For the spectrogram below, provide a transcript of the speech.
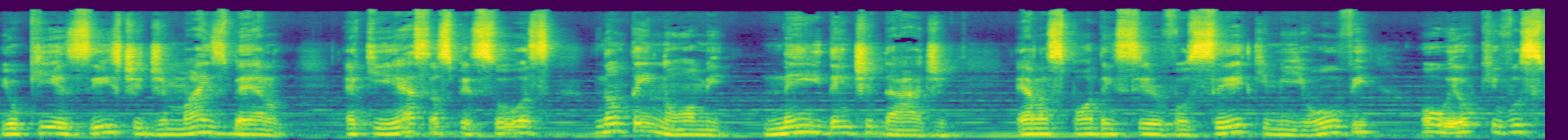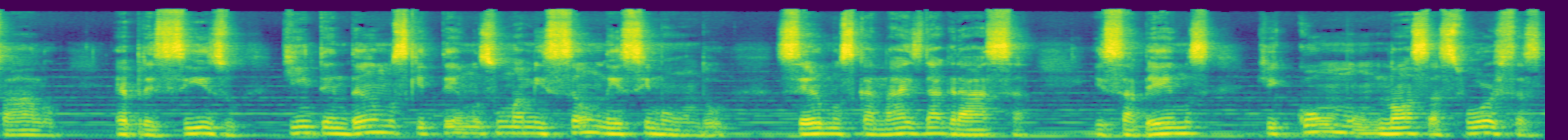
e o que existe de mais belo é que essas pessoas não têm nome nem identidade. Elas podem ser você que me ouve ou eu que vos falo. É preciso que entendamos que temos uma missão nesse mundo, sermos canais da graça, e sabemos que, com nossas forças,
